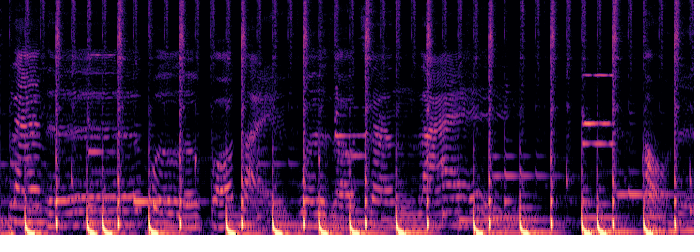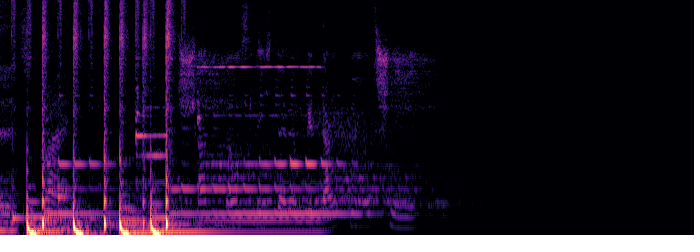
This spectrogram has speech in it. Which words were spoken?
planet.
